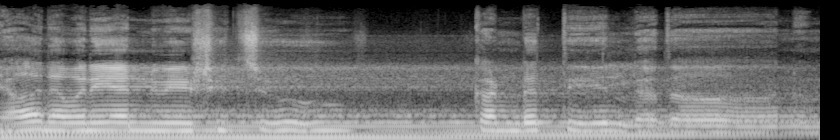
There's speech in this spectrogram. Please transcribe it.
ഞാൻ അവനെ അന്വേഷിച്ചു കണ്ടെത്തിയില്ലതാനും.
